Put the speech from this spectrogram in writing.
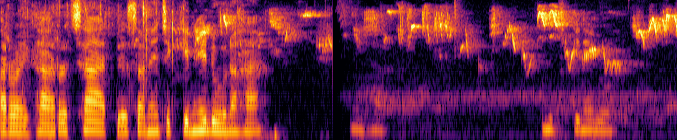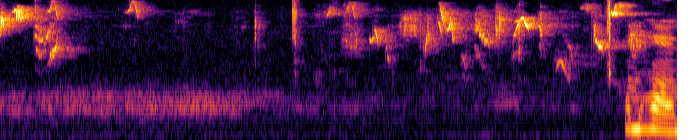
อร่อยค่ะรสชาติ เดี๋ยวเสาวนี้จะกินให้ดูนะคะนี่ค่ะนี่จะกินให้ดูหอมหอม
